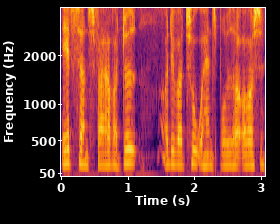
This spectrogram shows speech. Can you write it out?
Edsons far var død, og det var to af hans brødre også.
